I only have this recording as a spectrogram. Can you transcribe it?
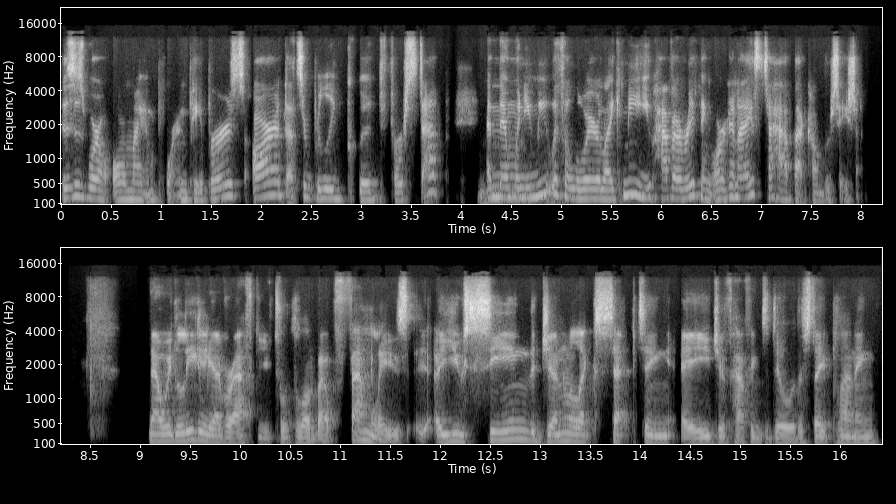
this is where all my important papers are. That's a really good first step. Mm-hmm. And then when you meet with a lawyer like me, you have everything organized to have that conversation. Now, with Legally Ever After, you've talked a lot about families. Are you seeing the general accepting age of having to deal with estate planning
